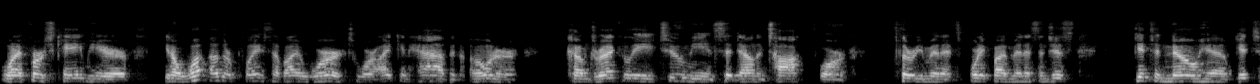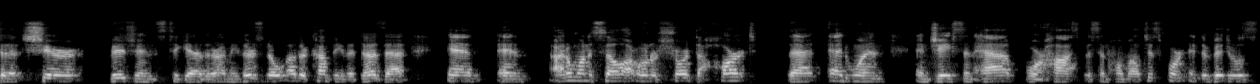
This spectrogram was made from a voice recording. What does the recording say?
when I first came here, you know, what other place have I worked where I can have an owner come directly to me and sit down and talk for 30 minutes, 45 minutes, and just get to know him, get to share visions together. I mean, there's no other company that does that. And and I don't want to sell our owners short the heart that Edwyn and Jason have for hospice and home health, just for individuals,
